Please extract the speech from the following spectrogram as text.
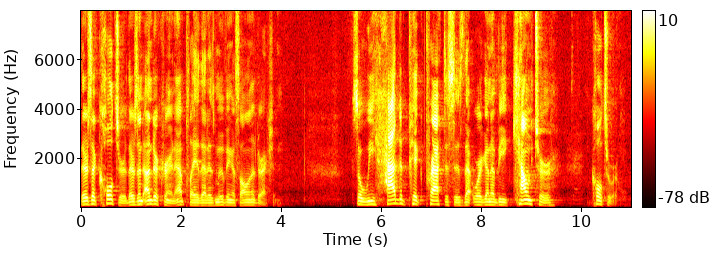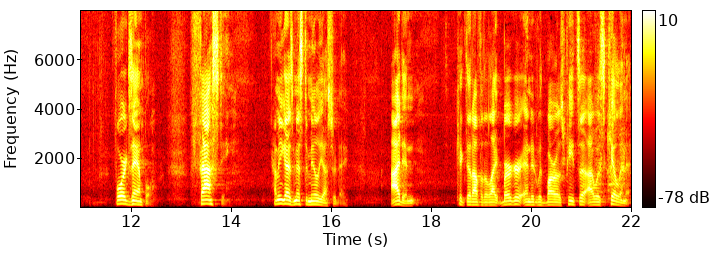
there's a culture, there's an undercurrent at play that is moving us all in a direction. So we had to pick practices that were going to be counter cultural. For example, fasting. How many of you guys missed a meal yesterday? I didn't. Kicked it off with a light burger, ended with Barro's Pizza. I was killing it.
